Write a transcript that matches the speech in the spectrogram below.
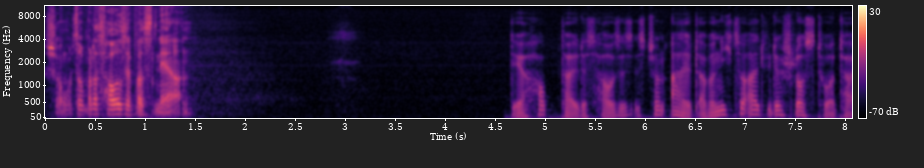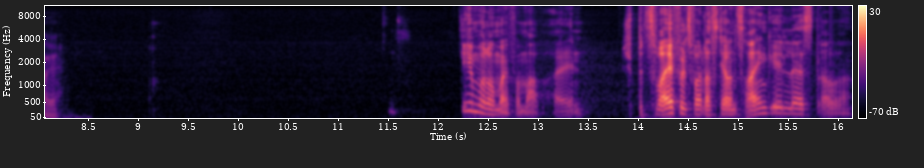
Schauen wir uns doch mal das Haus etwas näher an. Der Hauptteil des Hauses ist schon alt, aber nicht so alt wie der Schlosstorteil. Gehen wir doch mal einfach mal rein. Ich bezweifle zwar, dass der uns reingehen lässt, aber...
